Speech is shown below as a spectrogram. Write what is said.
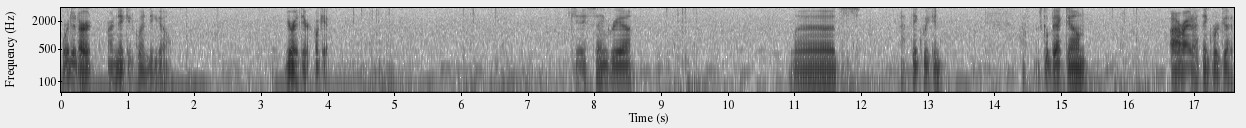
Where did our, our naked Gwendy go? You're right there. Okay. Okay, Sangria. Let's... I think we can... Let's go back down. Alright, I think we're good.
